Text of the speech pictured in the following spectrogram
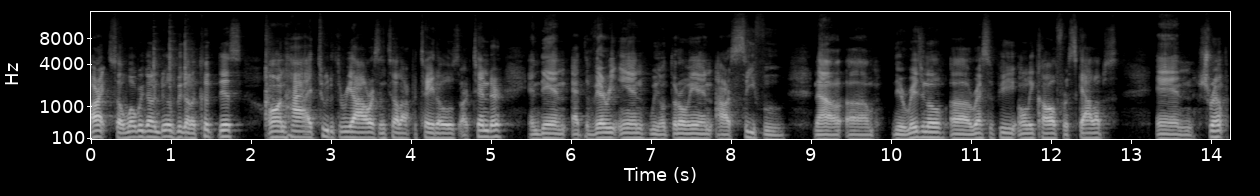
All right, so what we're gonna do is we're gonna cook this on high two to three hours until our potatoes are tender. And then at the very end, we're gonna throw in our seafood. Now, um, the original uh, recipe only called for scallops and shrimp,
